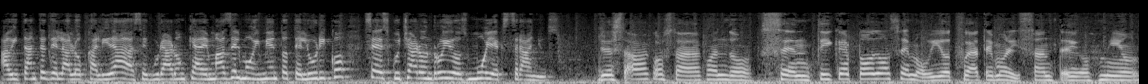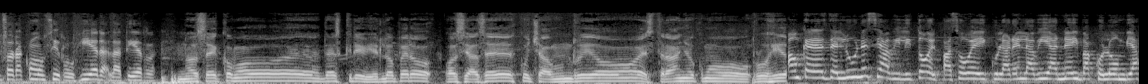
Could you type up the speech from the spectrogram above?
habitantes de la localidad aseguraron que además del movimiento telúrico se escucharon ruidos muy extraños. Yo estaba acostada cuando sentí que todo se movió. Fue atemorizante, Dios mío. Eso era como si rugiera la tierra. No sé cómo eh, describirlo, pero o sea, se escuchaba un ruido extraño como rugido. Aunque desde el lunes se habilitó el paso vehicular en la vía Neiva, Colombia,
